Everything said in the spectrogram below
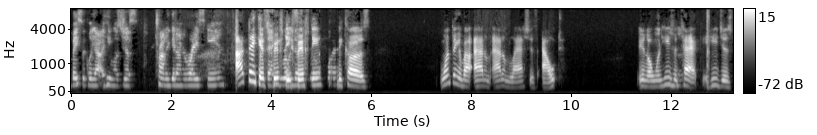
basically I, he was just trying to get under Rey's skin. I think it's 50 really 50 because one thing about Adam, Adam lashes out. You know, when he's mm-hmm. attacked, he just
